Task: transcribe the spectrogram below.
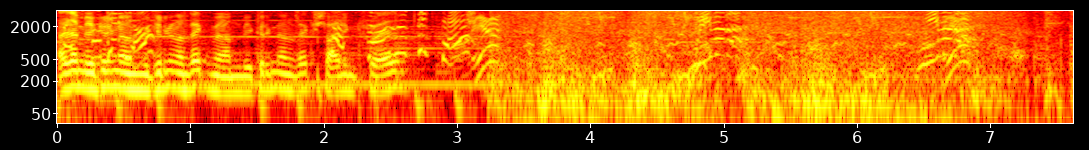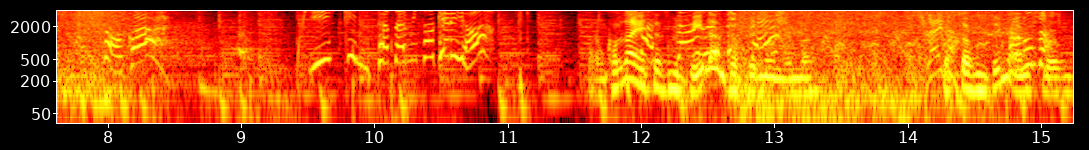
Alter, wir kriegen dann, wir kriegen dann weg, man. Wir kriegen dann weg, Shining Trail. Warum kommt eigentlich das mit WLAN-Verbindung immer? Ich hab doch ein Ding angeschlossen.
